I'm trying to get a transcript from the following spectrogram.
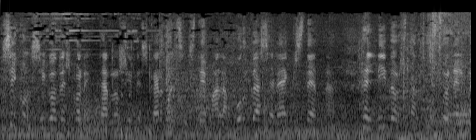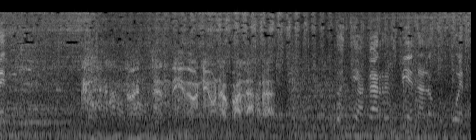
Si consigo desconectarlos y descargo el sistema, la purga será externa. El nido está justo en el medio. No he entendido ni una palabra. Que te agarres bien a lo que puedas.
